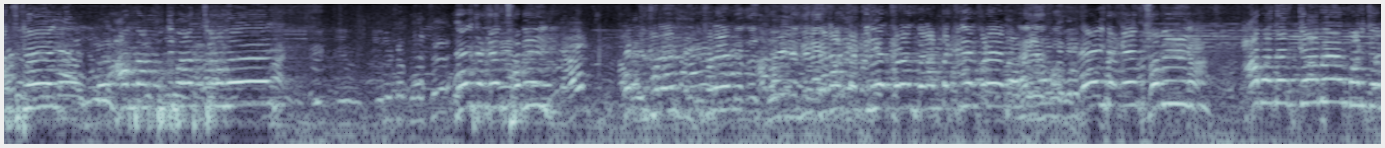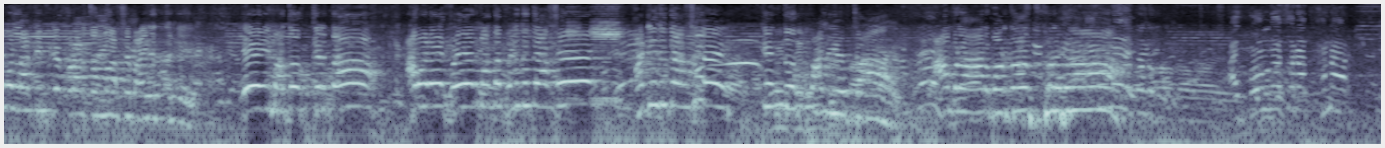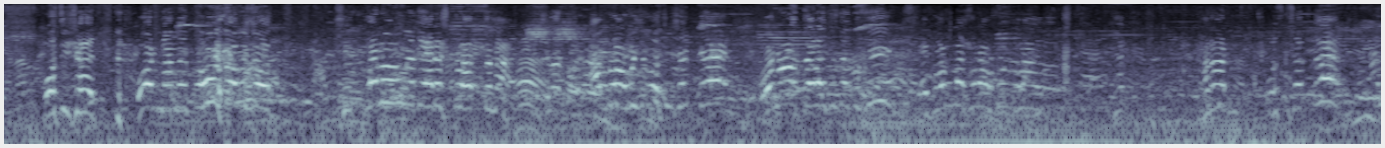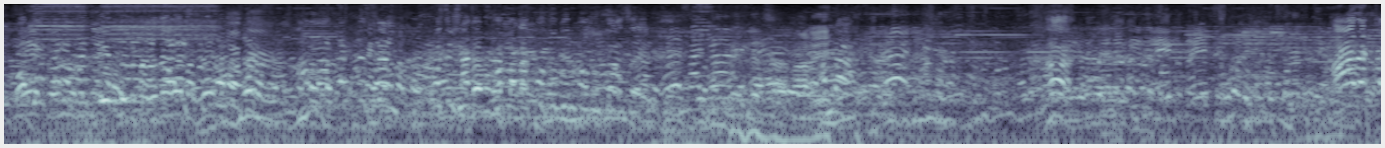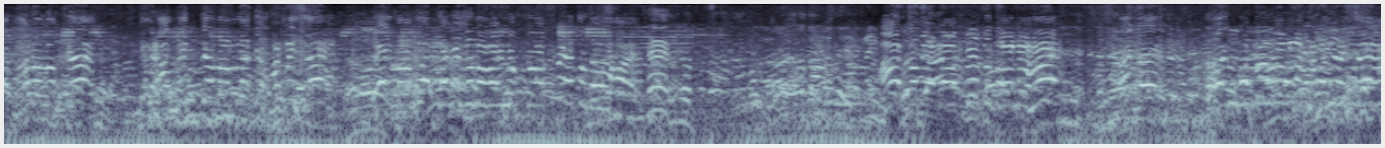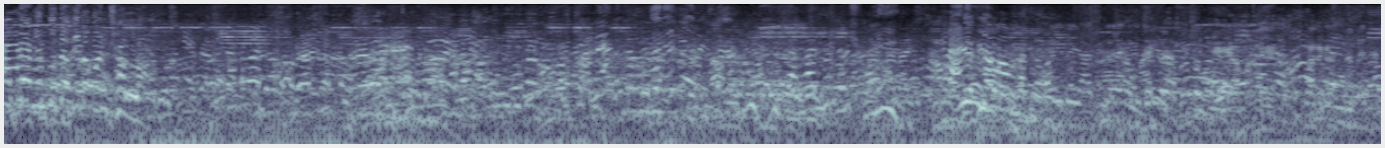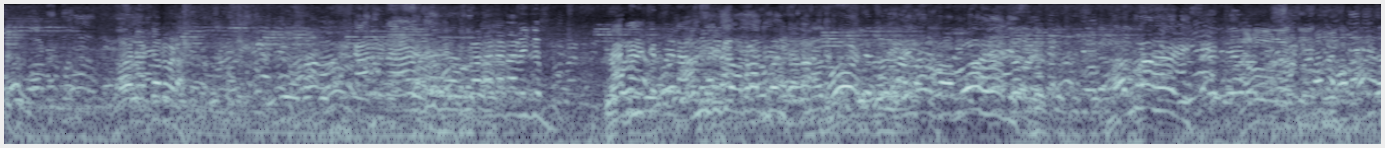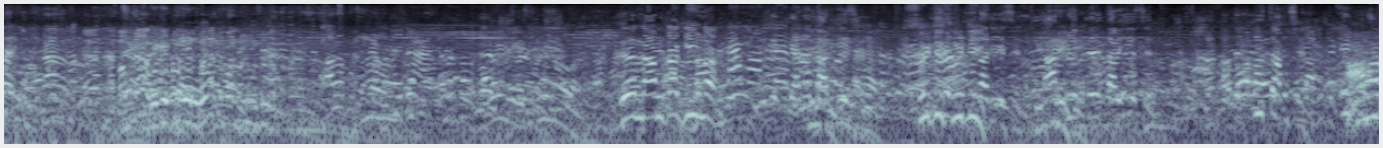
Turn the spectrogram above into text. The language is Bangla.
আজকে আমরা প্রতিবাদ জানাব। এই দেখেন ছবি। ক্লিয়ার করেন, ব্যানারটা ক্লিয়ার করেন। এই দেখেন ছবি। আমাদের গ্রামের মানুষের উপর লাঠি পিঠা করার জন্য আসে বাইরের থেকে। এই মাদক ক্রেতা আমার এক ভাইয়ের মাথা ফেলে দিতে আসে, ফাটিয়ে দিতে আসে, কিন্তু পালিয়ে যায়। আমরা আর বরদাস্ত করব না। আজ গঙ্গাচড়া থানার ওসি ওর নামে বহুত অভিযোগ। কেন অ্যারেস্ট করা হচ্ছে আমরা অভিযোগ ওসি সাহেবকে অনুরোধ জানাইতে চাইছি এই গঙ্গাচড়া উপজেলা থানার ওসি আছে। হ্যাঁ। আর একটা ভালো লোককে মিথ্যে মামলা যে ফাটাইছে, এই মামলার থেকে যেন ওই লোককে অব্যাহত দেওয়া হয়। আর যদি এটা অব্যাহত দেওয়া না হয় ওই কত মামলা খালি হয়েছে, আমরা কিন্তু দেখি নেব ইনশাল্লাহ। নামটা কি না কেন দাঁড়িয়েছেন সুইটি সুইটি দাঁড়িয়েছেন। কার দাঁড়িয়েছেন। কি চাচ্ছেন? আমার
